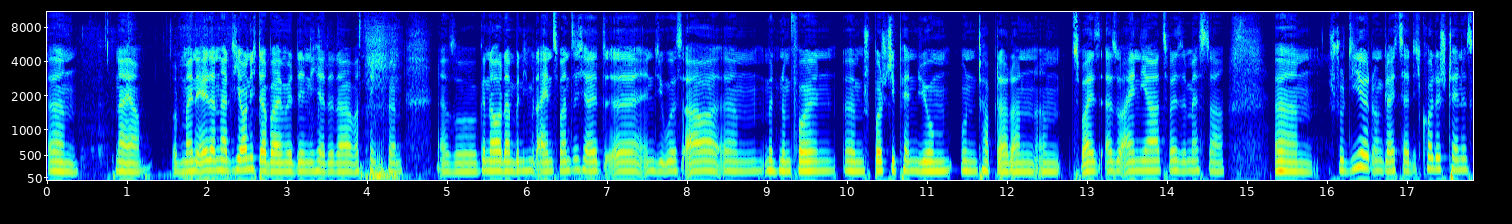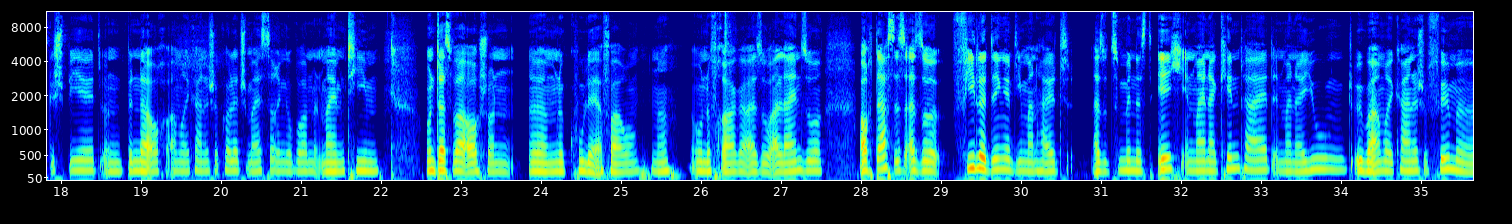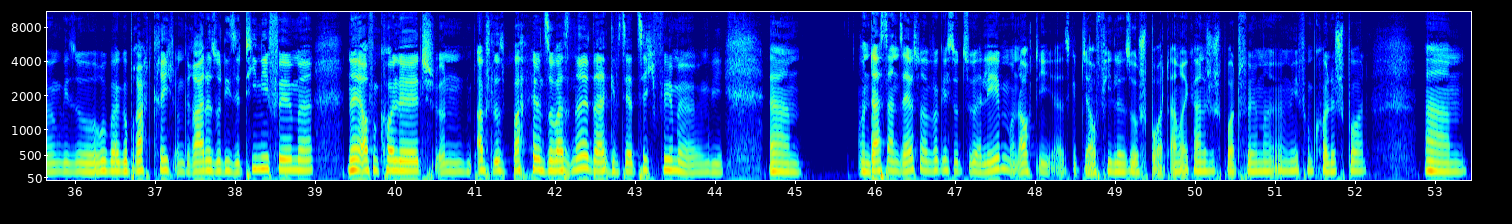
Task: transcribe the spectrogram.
ähm, naja, und meine Eltern hatte ich auch nicht dabei, mit denen ich hätte da was trinken können. Also genau, dann bin ich mit 21 halt äh, in die USA ähm, mit einem vollen ähm, Sportstipendium und habe da dann ähm, zwei, also ein Jahr, zwei Semester ähm, studiert und gleichzeitig College Tennis gespielt und bin da auch amerikanische College Meisterin geworden mit meinem Team. Und das war auch schon ähm, eine coole Erfahrung, ne? Ohne Frage. Also allein so, auch das ist also viele Dinge, die man halt, also zumindest ich in meiner Kindheit, in meiner Jugend über amerikanische Filme irgendwie so rübergebracht kriegt und gerade so diese Teenie-Filme, ne, auf dem College und Abschlussball und sowas, ne, da gibt's ja zig Filme irgendwie. Ähm, und das dann selbst mal wirklich so zu erleben und auch die, es gibt ja auch viele so Sport, amerikanische Sportfilme irgendwie vom College-Sport. Ähm,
